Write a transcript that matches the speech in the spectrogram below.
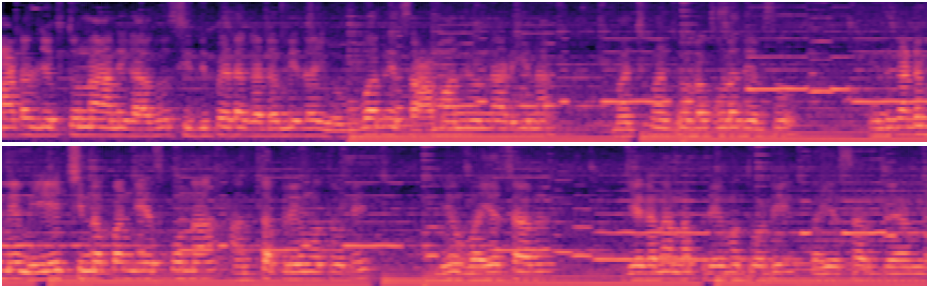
మాటలు చెప్తున్నా అని కాదు సిద్దిపేట గడ్డ మీద ఎవరిని సామాన్యుని అడిగినా మంచి మంచి వాళ్ళకు కూడా తెలుసు. ఎందుకంటే మేము ఏ చిన్న పని చేసుకున్నా అంత ప్రేమతోటి మేము వైఎస్ఆర్ జగనన్న ప్రేమతోటి వైఎస్ఆర్ బ్రాండ్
